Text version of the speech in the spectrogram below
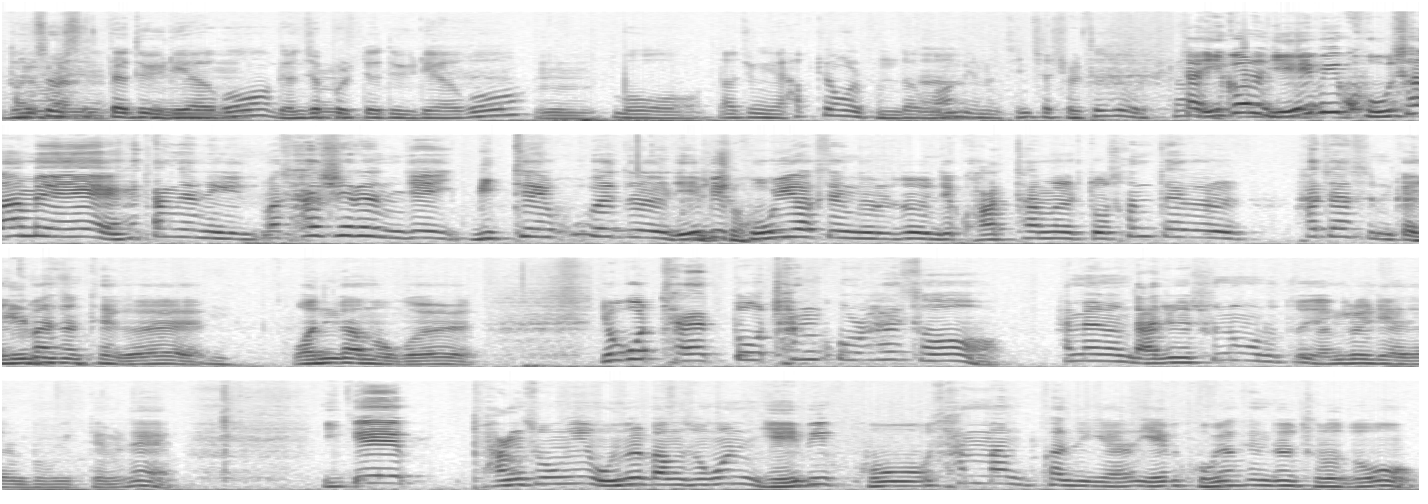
논술 쓸 때도 음, 유리하고 면접 음. 볼 때도 유리하고 음. 뭐 나중에 합격을 본다고 음. 하면은 진짜 절대적으로 필요한 자, 이거는 예비 고3에 해당되는 얘기지만 사실은 이제 밑에 후배들 예비 그렇죠. 고2 학생들도 이제 과탐을 또 선택을 하지 않습니까? 일반 선택을 예. 원 과목을 요거 다 또 참고를 해서 하면은 나중에 수능으로 또 연결돼야 되는 부분이기 때문에 이게 방송이 오늘 방송은 예비 고 3만 국한되게 하는 예비 고2 학생들 들어도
